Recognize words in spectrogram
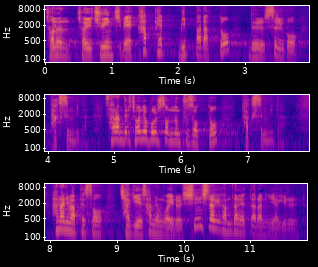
저는 저희 주인집의 카펫 밑바닥도 늘 쓸고 닦습니다. 사람들이 전혀 볼 수 없는 구석도 닦습니다. 하나님 앞에서 자기의 사명과 일을 신실하게 감당했다라는 이야기를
